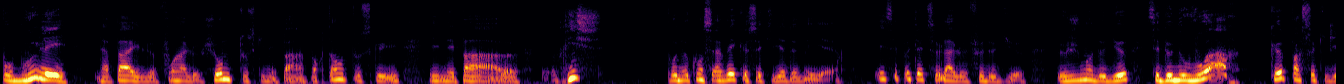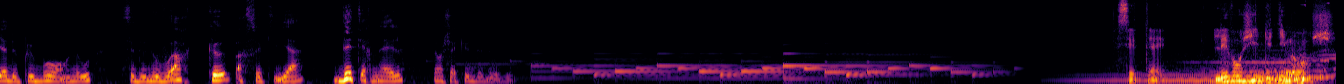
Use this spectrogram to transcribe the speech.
pour brûler la paille, le foin, le chaume, tout ce qui n'est pas important, tout ce qui n'est pas euh, riche, pour ne conserver que ce qu'il y a de meilleur. Et c'est peut-être cela le feu de Dieu. Le jugement de Dieu, c'est de nous voir que par ce qu'il y a de plus beau en nous, c'est de nous voir que par ce qu'il y a d'éternel dans chacune de nos vies. C'était L'Évangile du dimanche.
